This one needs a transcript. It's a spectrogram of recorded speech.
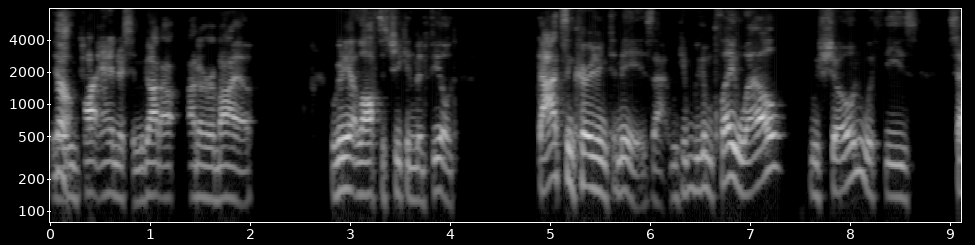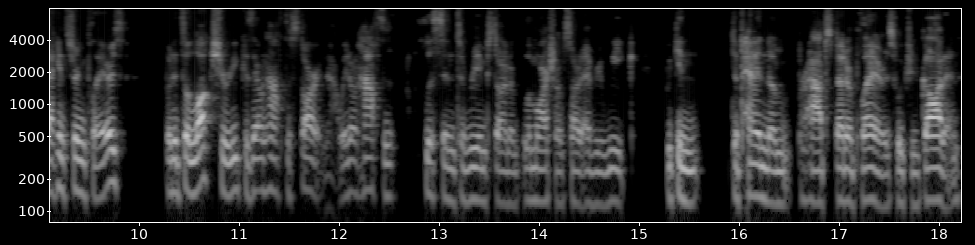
You know, we got Andersen, we got Adarabioyo. We're going to get Loftus Cheek in midfield. That's encouraging to me. Is that we can we can play well. We've shown with these second string players, but it's a luxury because they don't have to start now. We don't have to listen to Ream start or Le Marchand start every week. We can depend on perhaps better players, which we've gotten,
